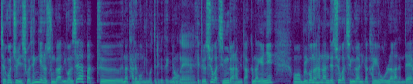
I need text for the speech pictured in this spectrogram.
재건축 이슈가 생기는 순간 이건 새 아파트나 다름없는 것들이거든요. 네. 그렇기 때문에 수요가 증가합니다. 그럼 당연히 어, 물건은 하나인데 수요가 증가하니까 가격이 올라가는데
